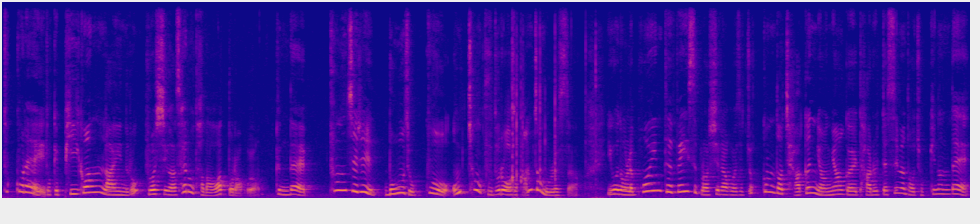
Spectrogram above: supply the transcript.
투쿨에 이렇게 비건 라인으로 brush가 새로 다 나왔더라고요. 근데 품질이 너무 좋고 엄청 부드러워서 깜짝 놀랐어요. 이거는 원래 point face brush라고 해서 조금 더 작은 영역을 다룰 때 쓰면 더 좋긴 한데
